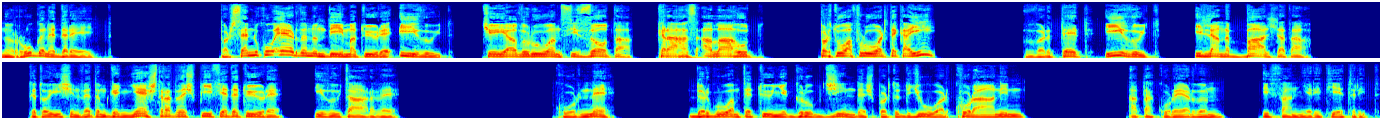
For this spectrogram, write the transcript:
në rrugën e drejtë. Përse nuk u erdhën në ndihmë atyre idhujt që i adhuruan si zota krahas Allahut për t'u afruar tek ai? Vërtet idhujt i lanë në baltë ata Këto ishin vetëm gënjeshtrat dhe shpifjet e tyre idhujtarëve. Kur ne dërguam te ty një grup xhindesh për të dëgjuar Kuranin, ata kur erdhën i thanë njëri-tjetrit,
